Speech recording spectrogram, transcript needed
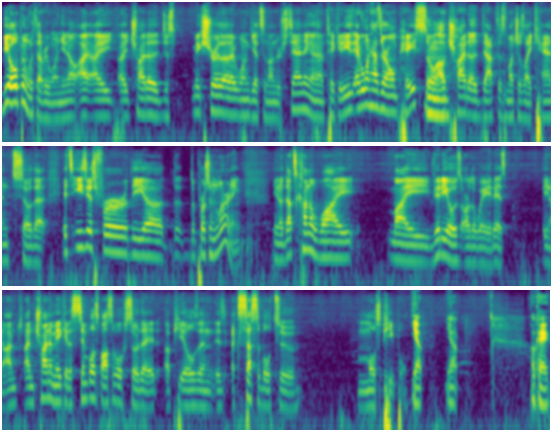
be open with everyone. You know, I I, I try to just make sure that everyone gets an understanding and I take it easy. Everyone has their own pace, so Mm. I'll try to adapt as much as I can so that it's easiest for the uh, the, the person learning. You know, that's kind of why my videos are the way it is. You know, I'm I'm trying to make it as simple as possible so that it appeals and is accessible to most people. Yep. Yep. Okay,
